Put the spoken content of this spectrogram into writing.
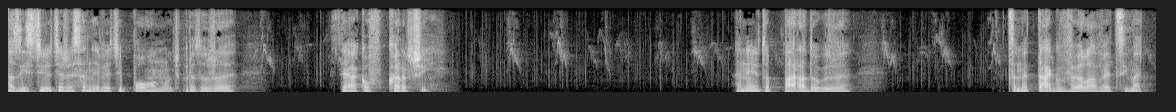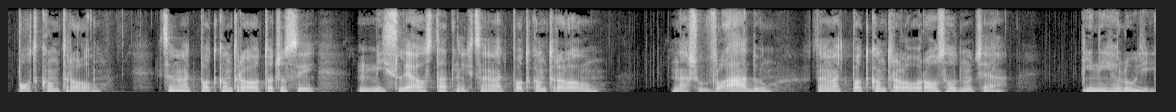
A zistujete, že sa neviete pohnúť, pretože ste ako v krči. A nie je to paradox, že chceme tak veľa vecí mať pod kontrolou. Chceme mať pod kontrolou to, čo si myslia ostatní. Chceme mať pod kontrolou našu vládu. Chceme mať pod kontrolou rozhodnutia iných ľudí.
